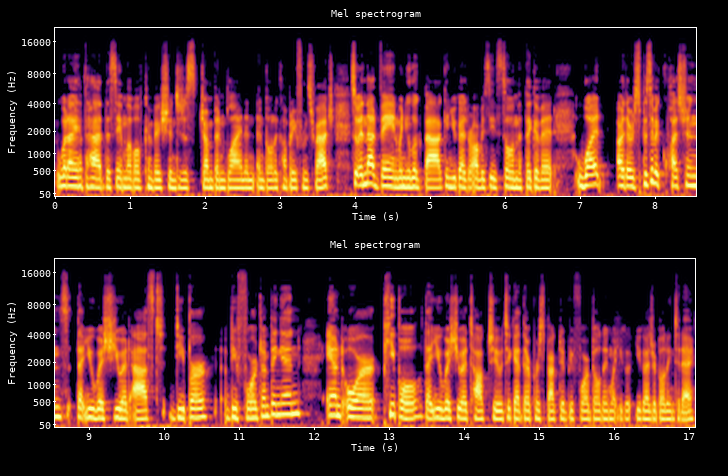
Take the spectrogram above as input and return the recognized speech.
would I have had the same level of conviction to just jump in blind and, and build a company from scratch? So in that vein, when you look back and you guys are obviously still in the thick of it, what are there specific questions that you wish you had asked deeper before jumping in and or people that you wish you had talked to to get their perspective before building what you, you guys are building today?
